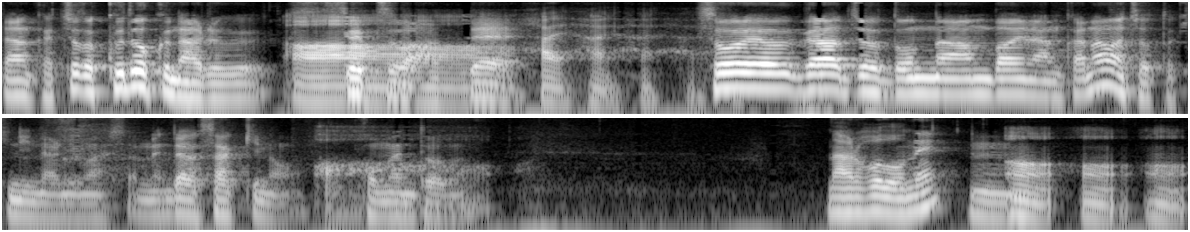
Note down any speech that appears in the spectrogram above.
なんかちょっとくどくなる説はあって、はいはいはいはい。それがちょっとどんな塩梅なんかなはちょっと気になりましたね。だからさっきのコメントの。なるほどね。ううんんうんうん。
